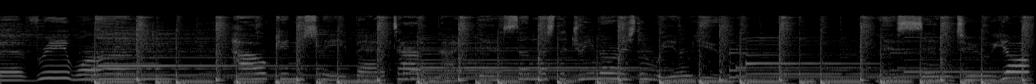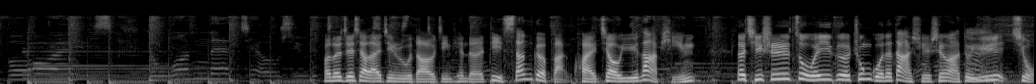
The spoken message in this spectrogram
Everyone. How can you sleep at a time like this unless the dreamer is the real you? Listen to your voice, the one that tells you 好的，接下来进入到今天的第三个板块——教育辣评。那其实作为一个中国的大学生啊，对于九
